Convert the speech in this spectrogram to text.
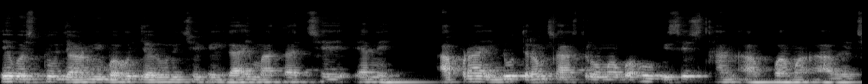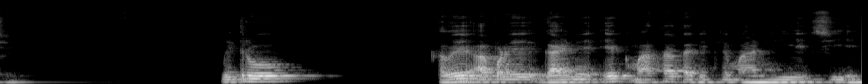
એ વસ્તુ જાણવી બહુ જ જરૂરી છે કે ગાય માતા છે એને આપણા હિન્દુ ધર્મશાસ્ત્રોમાં બહુ વિશેષ સ્થાન આપવામાં આવે છે. મિત્રો હવે આપણે ગાયને એક માતા તરીકે માનીએ છીએ.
